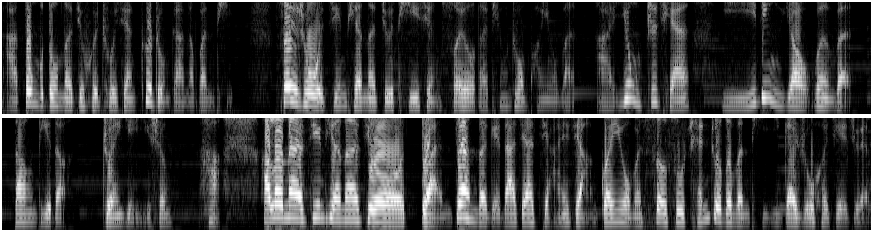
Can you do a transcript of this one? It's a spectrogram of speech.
啊，动不动呢就会出现各种各样的问题。所以说我今天呢就提醒所有的听众朋友们啊，用之前一定要问问当地的专业医生。哈，好了，那今天呢，就短暂的给大家讲一讲关于我们色素沉着的问题应该如何解决。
